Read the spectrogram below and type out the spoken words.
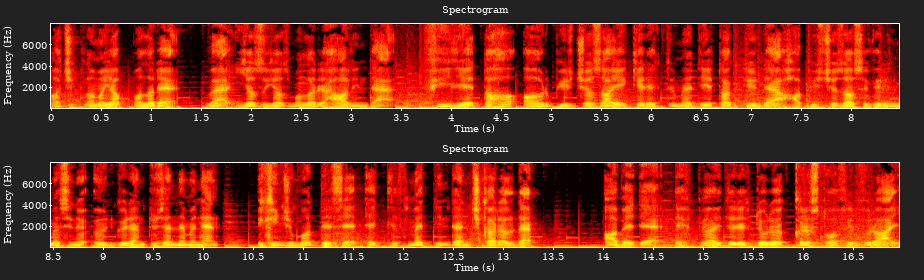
açıklama yapmaları ve yazı yazmaları halinde fiili daha ağır bir cezayı gerektirmediği takdirde hapis cezası verilmesini öngören düzenlemenin ikinci maddesi teklif metninden çıkarıldı. ABD FBI Direktörü Christopher Wray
